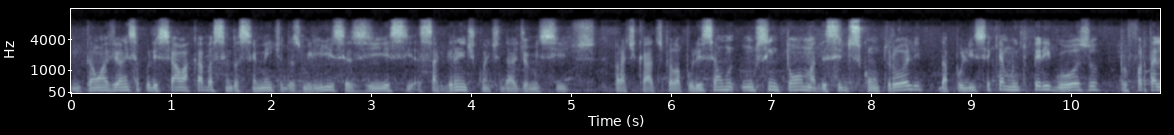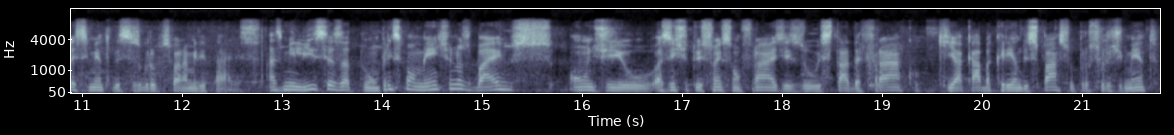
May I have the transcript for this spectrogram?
Então a violência policial acaba sendo a semente das milícias e esse, essa grande quantidade de homicídios praticados pela polícia é um, um sintoma desse descontrole da polícia que é muito perigoso para o fortalecimento desses grupos paramilitares. As milícias atuam principalmente nos bairros onde o, as instituições são frágeis, o Estado é fraco, que acaba criando espaço para o surgimento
